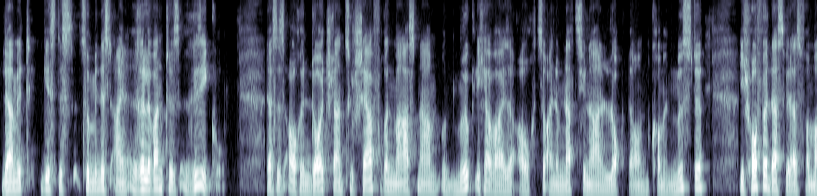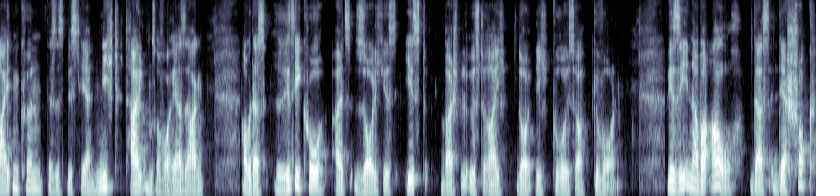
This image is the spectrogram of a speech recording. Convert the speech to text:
Damit ist es zumindest ein relevantes Risiko dass es auch in Deutschland zu schärferen Maßnahmen und möglicherweise auch zu einem nationalen Lockdown kommen müsste. Ich hoffe, dass wir das vermeiden können. Das ist bisher nicht Teil unserer Vorhersagen. Aber das Risiko als solches ist, Beispiel Österreich, deutlich größer geworden. Wir sehen aber auch, dass der Schock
